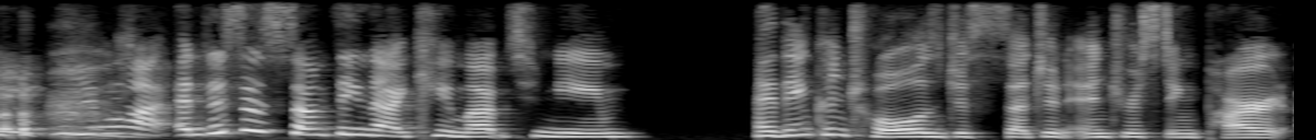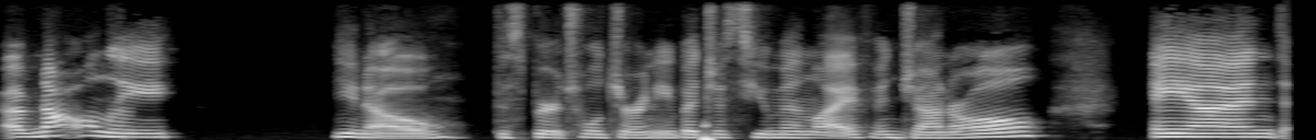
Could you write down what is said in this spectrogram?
yeah. And this is something that came up to me. I think control is just such an interesting part of not only, you know, the spiritual journey, but just human life in general. And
